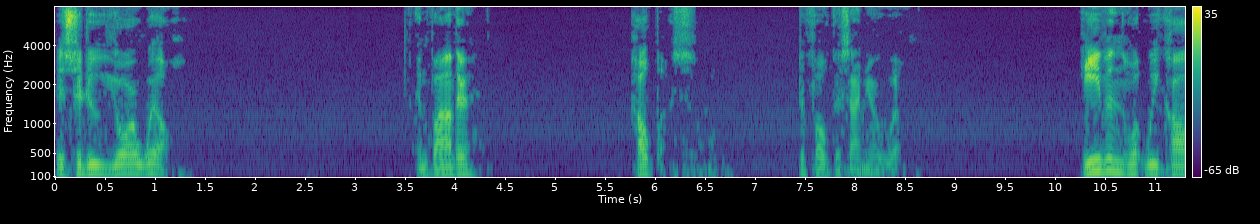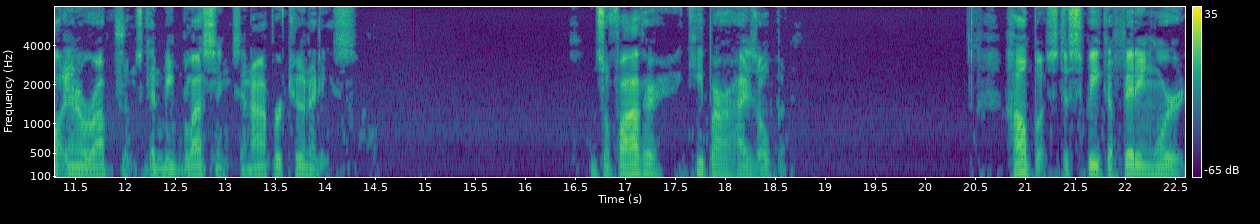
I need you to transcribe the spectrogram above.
is to do your will. And Father, help us to focus on your will. Even what we call interruptions can be blessings and opportunities. And so, Father, keep our eyes open Help us to speak a fitting word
